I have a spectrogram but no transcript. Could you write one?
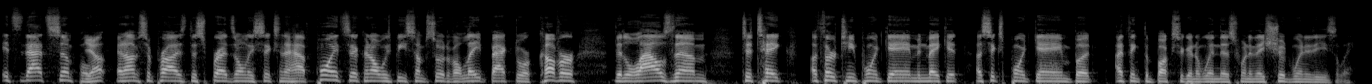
It's that simple. Yep. And I'm surprised the spread's only six and a half points. There can always be some sort of a late backdoor cover that allows them to take a 13 point game and make it a six point game. But I think the Bucks are going to win this one, and they should win it easily.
